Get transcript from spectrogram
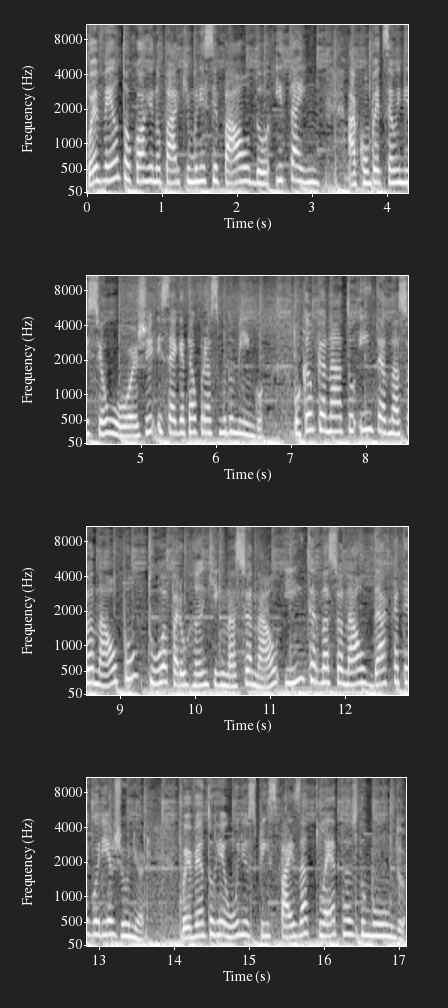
O evento ocorre no Parque Municipal do Itaim. A competição iniciou hoje e segue até o próximo domingo. O campeonato internacional pontua para o ranking nacional e internacional da categoria júnior. O evento reúne os principais atletas do mundo.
